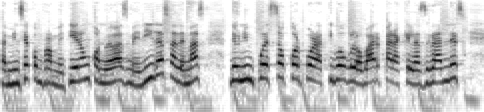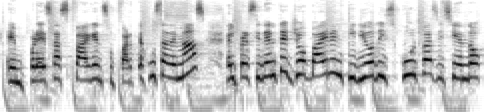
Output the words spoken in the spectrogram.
También se comprometieron con nuevas medidas, además de un impuesto corporativo global para que las grandes empresas paguen su parte justa. Además, el presidente Joe Biden pidió disculpas diciendo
